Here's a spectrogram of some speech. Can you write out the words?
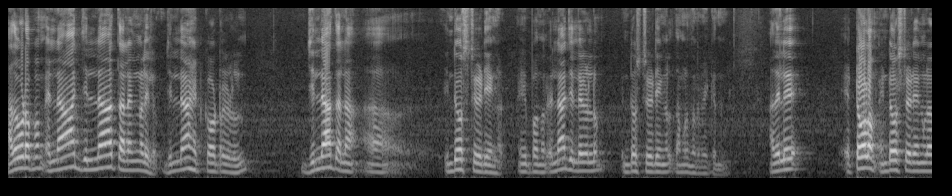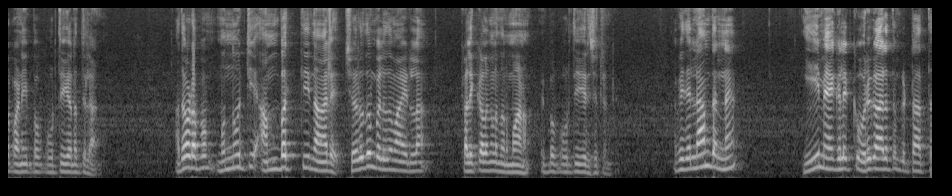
അതോടൊപ്പം എല്ലാ ജില്ലാ തലങ്ങളിലും ജില്ലാ ഹെഡ് ക്വാർട്ടറുകളിലും ജില്ലാതല ഇൻഡോർ സ്റ്റേഡിയങ്ങൾ ഇപ്പോൾ എല്ലാ ജില്ലകളിലും ഇൻഡോർ സ്റ്റേഡിയങ്ങൾ നമ്മൾ നിർമ്മിക്കുന്നുണ്ട്. അതിൽ എട്ടോളം ഇൻഡോർ സ്റ്റേഡിയങ്ങളുടെ പണി ഇപ്പോൾ പൂർത്തീകരണത്തിലാണ്. അതോടൊപ്പം മുന്നൂറ്റി അമ്പത്തി നാല് ചെറുതും വലുതുമായിട്ടുള്ള കളിക്കളങ്ങളുടെ നിർമ്മാണം ഇപ്പോൾ പൂർത്തീകരിച്ചിട്ടുണ്ട്. അപ്പോൾ ഇതെല്ലാം തന്നെ ഈ മേഖലയ്ക്ക് ഒരു കാലത്തും കിട്ടാത്ത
